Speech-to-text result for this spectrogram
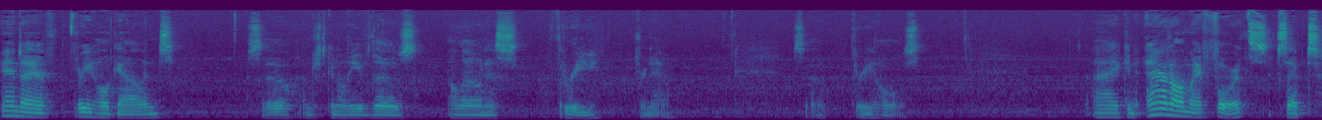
And I have 3 whole gallons, so I'm just going to leave those alone as 3 for now. So 3 wholes. I can add all my fourths, except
